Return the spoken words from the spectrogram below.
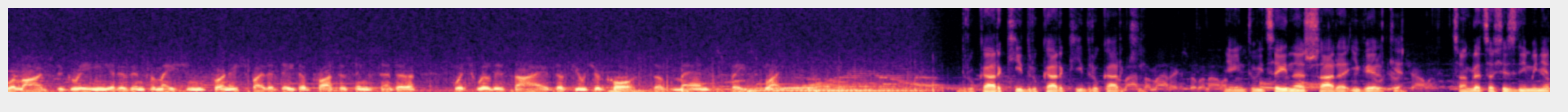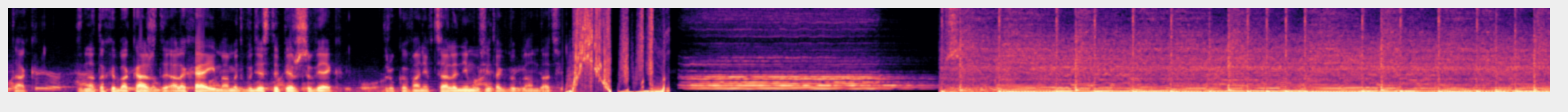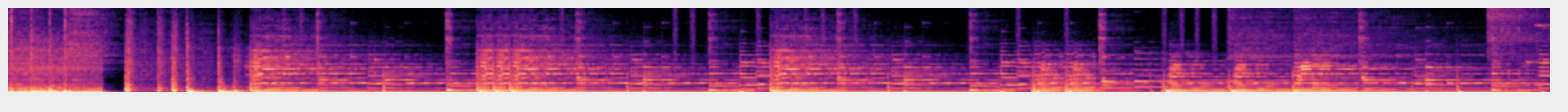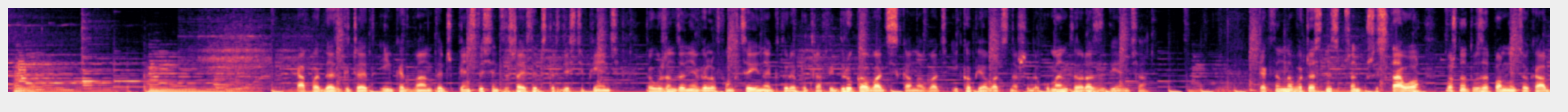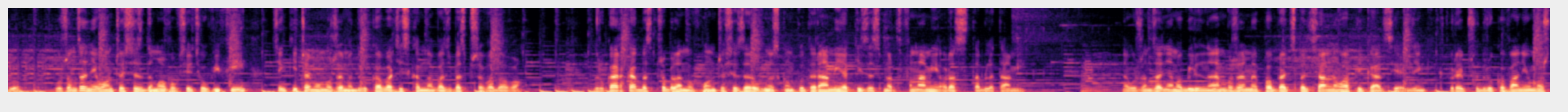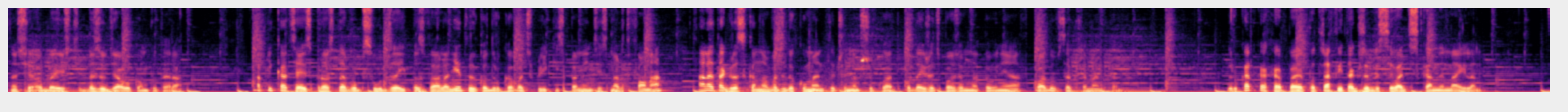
To a large degree, it is information furnished by the Data Processing Center which will decide the future course of manned space flight. Drukarki, drukarki, drukarki. Nieintuicyjne, szare i wielkie. Ciągle coś jest z nimi nie tak. Zna to chyba każdy, ale hej, mamy XXI wiek. Drukowanie wcale nie musi tak wyglądać. HP DeskJet Ink Advantage 5645 to urządzenie wielofunkcyjne, które potrafi drukować, skanować i kopiować nasze dokumenty oraz zdjęcia. Jak na nowoczesny sprzęt przystało, można tu zapomnieć o kablu. Urządzenie łączy się z domową siecią Wi-Fi, dzięki czemu możemy drukować i skanować bezprzewodowo. Drukarka bez problemów łączy się zarówno z komputerami, jak i ze smartfonami oraz z tabletami. Na urządzenia mobilne możemy pobrać specjalną aplikację, dzięki której przy drukowaniu można się obejść bez udziału komputera. Aplikacja jest prosta w obsłudze i pozwala nie tylko drukować pliki z pamięci smartfona, ale także skanować dokumenty, czy na przykład podejrzeć poziom napełnienia wkładów z atramentem. Drukarka HP potrafi także wysyłać skany mailem.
